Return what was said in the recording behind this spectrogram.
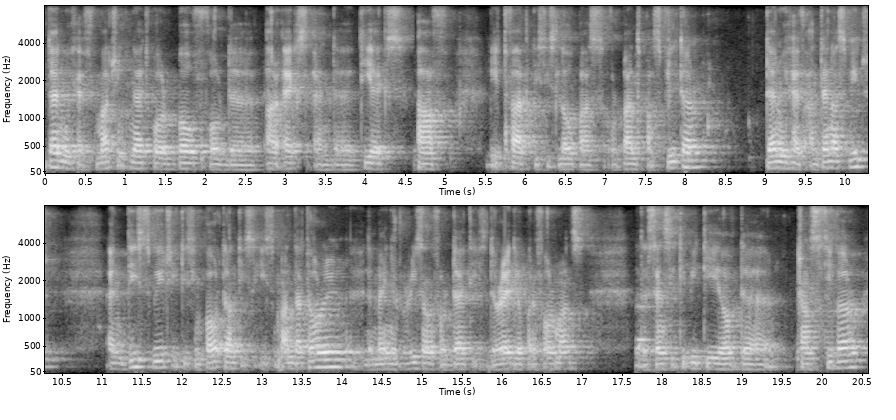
Then we have matching network both for the RX and the TX path. In fact, this is low pass or band pass filter. Then we have antenna switch and this switch, it is important, is, is mandatory. Uh, the main reason for that is the radio performance, the sensitivity of the transceiver.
